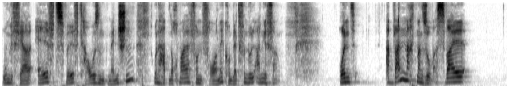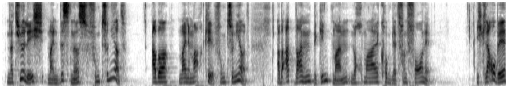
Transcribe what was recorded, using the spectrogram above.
ungefähr 11, 12.000 Menschen und habe nochmal von vorne komplett von Null angefangen. Und ab wann macht man sowas? Weil natürlich mein Business funktioniert, aber meine Marke funktioniert. Aber ab wann beginnt man nochmal komplett von vorne? Ich glaube,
